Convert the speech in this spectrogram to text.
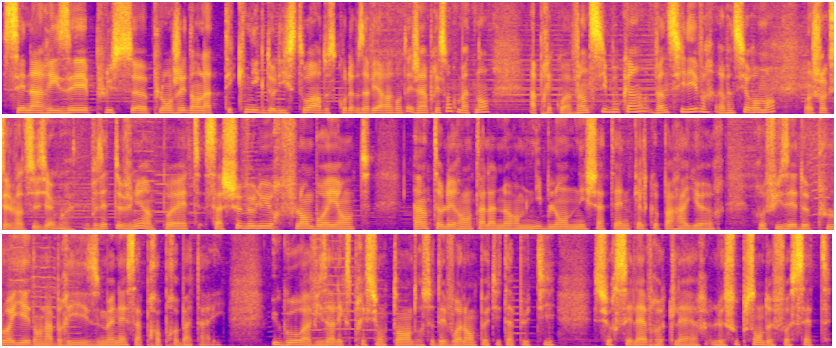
scénarisé, plus euh, plongé dans la technique de l'histoire, de ce que vous aviez à raconter. J'ai l'impression que maintenant, après quoi 26 bouquins, 26 livres, 26 romans, Moi, je crois que c'est le 26e, ouais. vous êtes devenu un poète. Sa chevelure flamboyante, intolérante à la norme, ni blonde ni châtaine quelque part ailleurs, refusait de ployer dans la brise, menait sa propre bataille. Hugo avisa l'expression tendre se dévoilant petit à petit sur ses lèvres claires, le soupçon de fossette,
